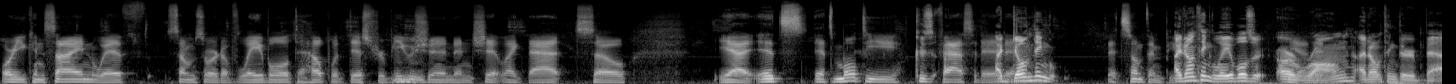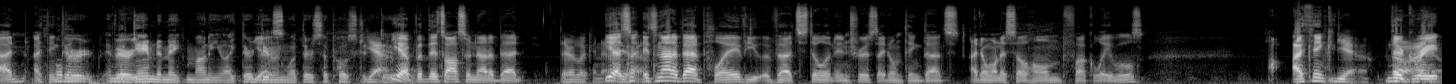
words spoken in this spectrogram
or you can sign with some sort of label to help with mm-hmm. distribution and shit like that so yeah it's it's multifaceted I don't think it's something people I don't think labels are, are Yeah, they- wrong. I don't think they're bad. I think Well, they're, they're in very the game to make money, like they're Yes. doing what they're supposed to Yeah. do. yeah, but it's also not a bad they're looking at Yeah, it. it's, not, it's not a bad play if you if that's still an interest. I don't think that's. I don't want to sell home. Fuck labels. I think yeah they're No, great.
